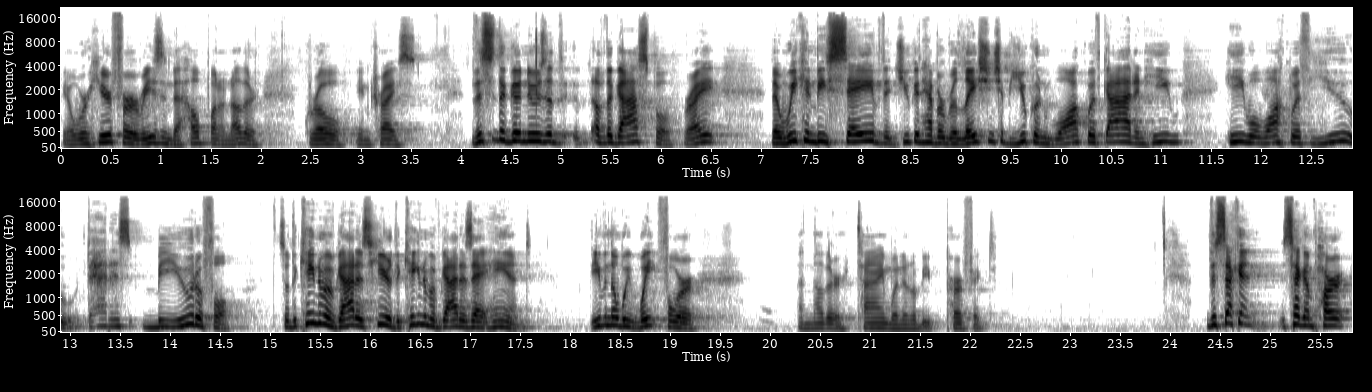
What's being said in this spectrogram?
You know, we're here for a reason to help one another grow in Christ. This is the good news of, of the gospel, right? That we can be saved, that you can have a relationship, you can walk with God, and He, he will walk with you. That is beautiful. So the kingdom of God is here, the kingdom of God is at hand, even though we wait for another time when it'll be perfect. The second, second part,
